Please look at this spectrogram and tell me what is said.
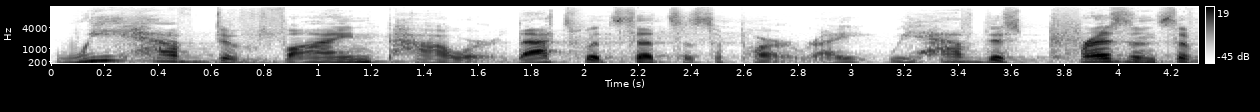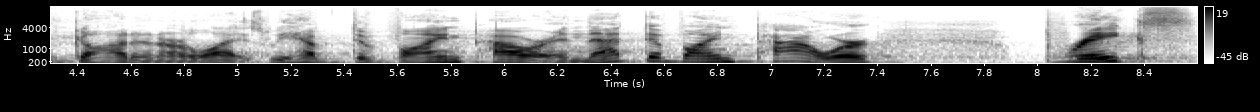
we have divine power. That's what sets us apart, right? We have this presence of God in our lives. We have divine power, and that divine power breaks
